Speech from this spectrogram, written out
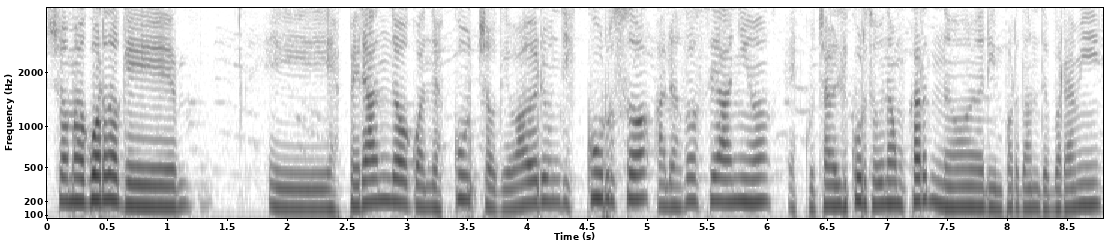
yo me acuerdo que eh, esperando cuando escucho que va a haber un discurso a los 12 años, escuchar el discurso de una mujer no era importante para mí.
